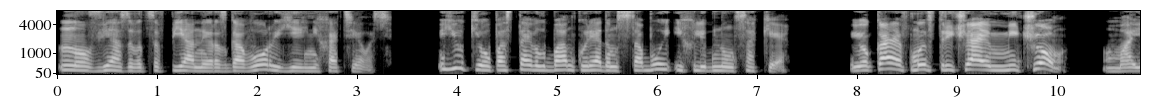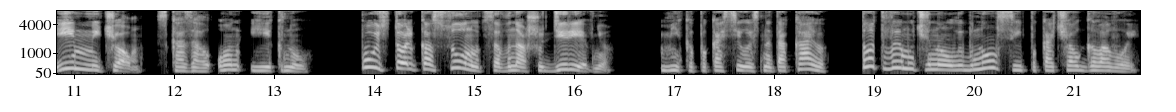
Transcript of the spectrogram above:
но ввязываться в пьяные разговоры ей не хотелось. Юкио поставил банку рядом с собой и хлебнул саке. «Юкаев мы встречаем мечом, моим мечом», — сказал он и икнул. «Пусть только сунутся в нашу деревню». Мика покосилась на Такаю, тот вымученно улыбнулся и покачал головой.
